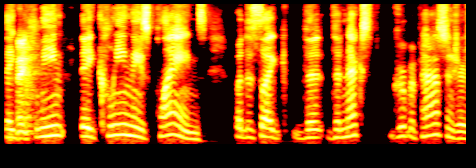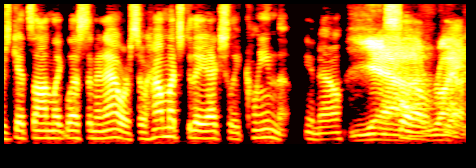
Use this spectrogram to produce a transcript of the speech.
they clean they clean these planes but it's like the the next group of passengers gets on like less than an hour. So how much do they actually clean them? You know? Yeah, So, right.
